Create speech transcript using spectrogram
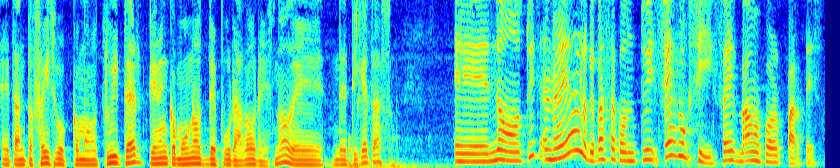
eh, tanto Facebook como Twitter tienen como unos depuradores ¿no? de, de etiquetas. Eh, no, Twitter, en realidad lo que pasa con Twitter, Facebook sí, vamos por partes.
